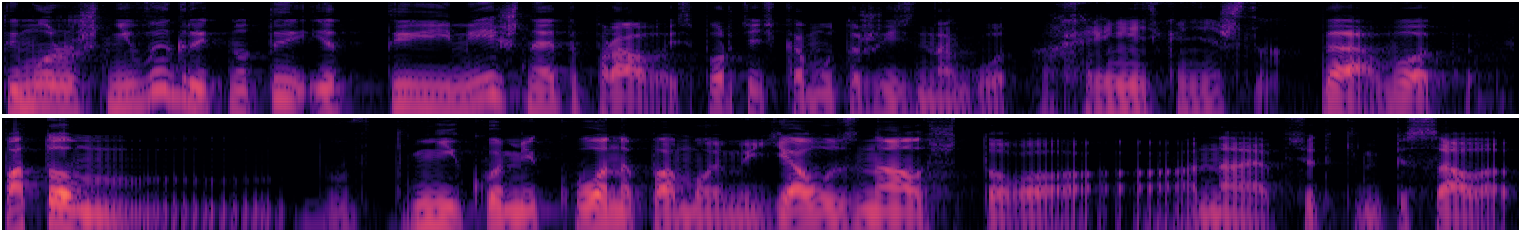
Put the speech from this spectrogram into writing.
Ты можешь не выиграть, но ты, э, ты имеешь на это право испортить кому-то жизнь на год. Охренеть, конечно. Да, вот. Потом в дни Комикона, по-моему, я узнал, что она все-таки написала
